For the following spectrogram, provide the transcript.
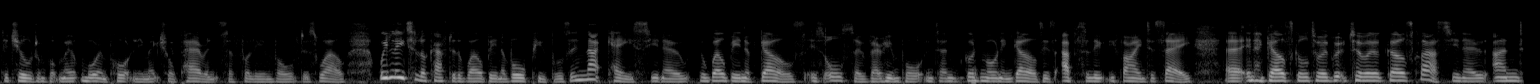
to children, but more importantly, make sure parents are fully involved as well. We need to look after the well-being of all pupils. In that case, you know, the well-being of girls is also very important. And good morning, girls is absolutely fine to say uh, in a girls' school to a to a girls' class. You know, and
